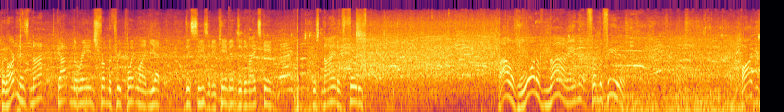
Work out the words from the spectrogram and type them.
But Harden has not gotten the range from the three-point line yet this season. He came into tonight's game just 9 of 30. Powell is 1 of 9 from the field. Harden.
